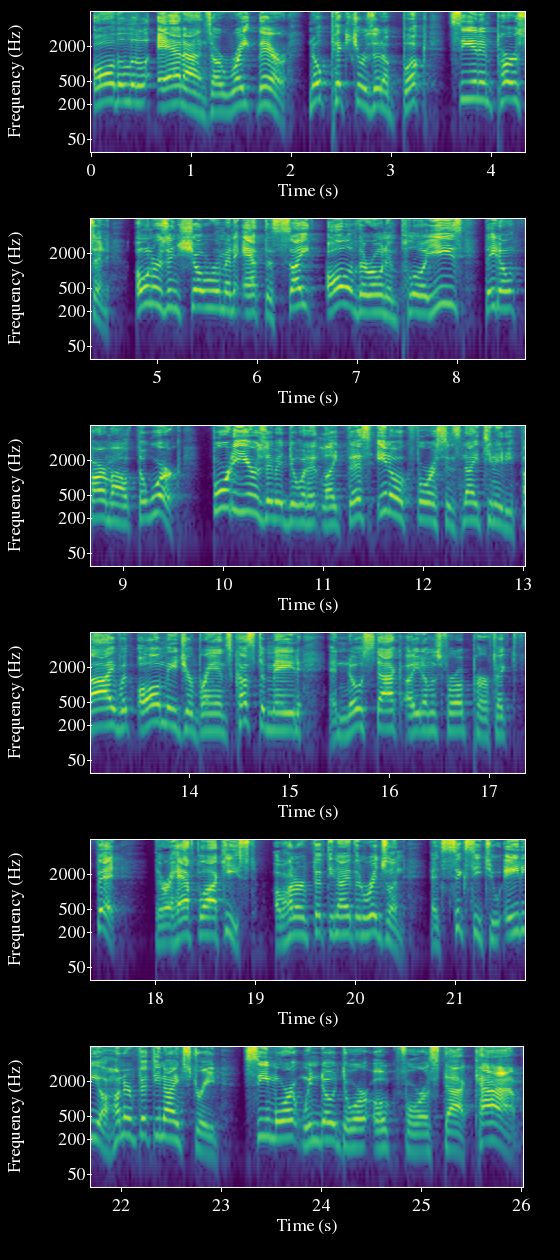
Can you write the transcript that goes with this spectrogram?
all the little add ons are right there. No pictures in a book, see it in person. Owners in showroom and at the site, all of their own employees, they don't farm out the work. 40 years they've been doing it like this in Oak Forest since 1985 with all major brands custom made and no stock items for a perfect fit. They're a half block east of 159th and Ridgeland at 6280 159th Street. See more at windows.oakforest.com.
